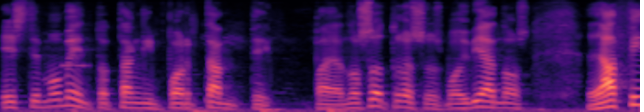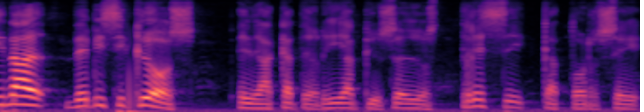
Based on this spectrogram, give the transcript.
este momento tan importante para nosotros los bolivianos, la final de bicicross en la categoría cruceros 13-14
